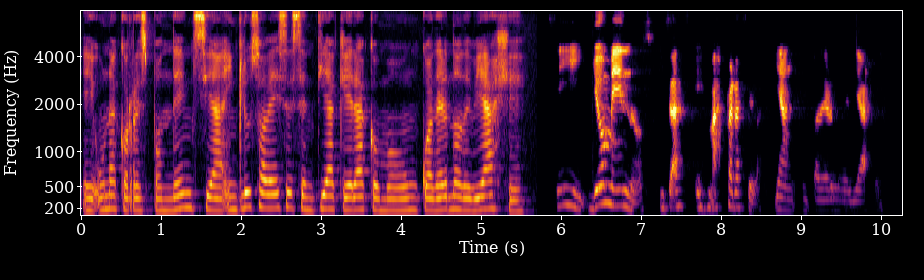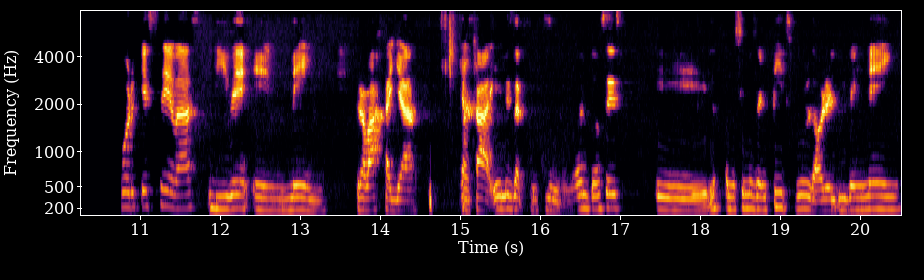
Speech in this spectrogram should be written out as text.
eh, una correspondencia, incluso a veces sentía que era como un cuaderno de viaje. Sí, yo menos, quizás es más para Sebastián un cuaderno de viaje, porque Sebas vive en Maine, trabaja allá, acá, él es argentino, ¿no? Entonces, eh, nos conocimos en Pittsburgh, ahora él vive en Maine,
